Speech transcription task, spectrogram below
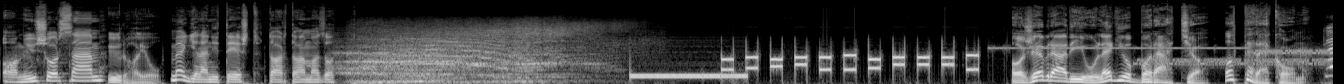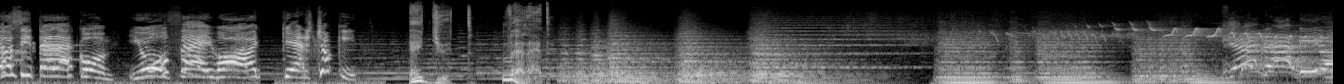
A műsorszám űrhajó. megjelenítést tartalmazott. A Zsebrádió legjobb barátja a Telekom. Közi Telekom! Jó fej vagy! Kérd csak itt! Együtt, veled. Zsebrádió!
